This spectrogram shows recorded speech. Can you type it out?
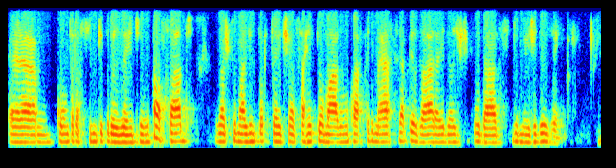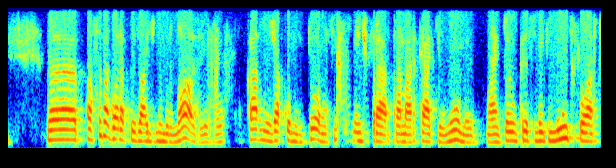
é, contra 5,300 no passado. Eu acho que o mais importante é essa retomada no quarto trimestre, apesar aí das dificuldades do mês de dezembro. Uh, passando agora para o slide número 9, Carlos já comentou, né, simplesmente para marcar aqui o número, né, então um crescimento muito forte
